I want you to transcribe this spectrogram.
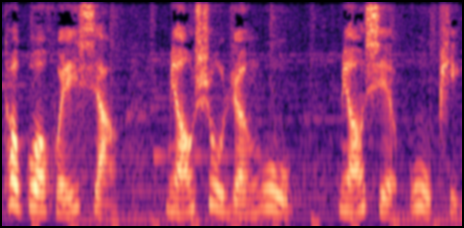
透过回想，描述人物，描写物品，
